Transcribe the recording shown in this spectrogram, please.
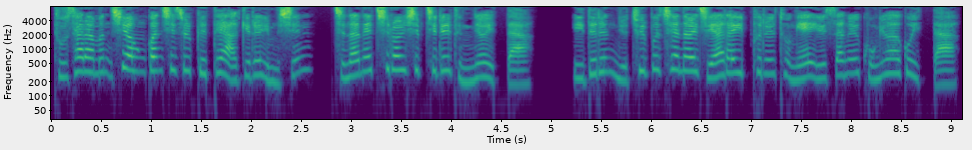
두 사람은 시험관 시술 끝에 아기를 임신, 지난해 7월 17일 등려했다. 이들은 유튜브 채널 지아라이프를 통해 일상을 공유하고 있다.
